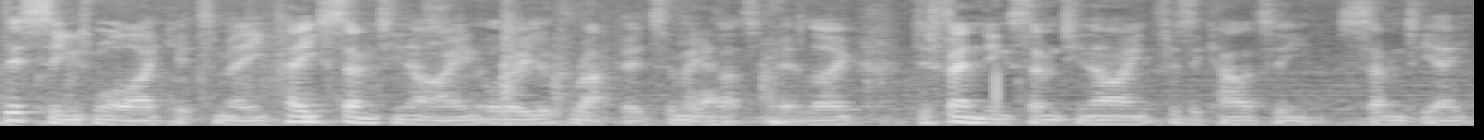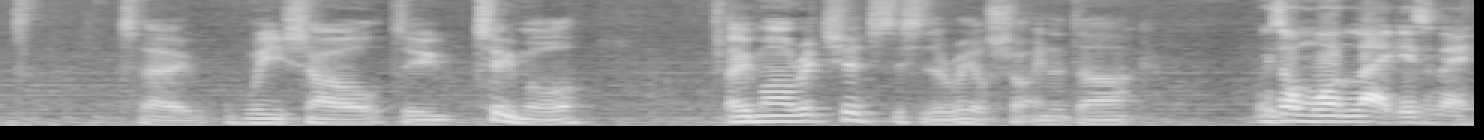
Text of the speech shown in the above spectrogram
This seems more like it to me. Pace 79, although he looks rapid, so maybe Yeah. that's a bit low. Defending 79, physicality 78. So we shall do two more. Omar Richards, this is a real shot in the dark. He's on one leg, isn't he?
